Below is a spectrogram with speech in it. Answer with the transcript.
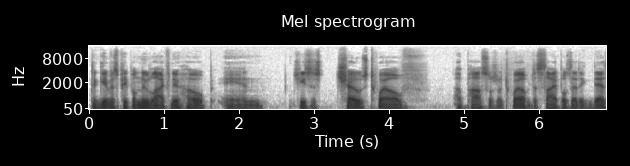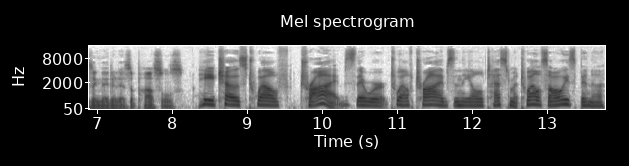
to give His people new life, new hope, and Jesus chose twelve apostles or 12 disciples that he designated as apostles. He chose 12 tribes. There were 12 tribes in the Old Testament. 12's always been a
